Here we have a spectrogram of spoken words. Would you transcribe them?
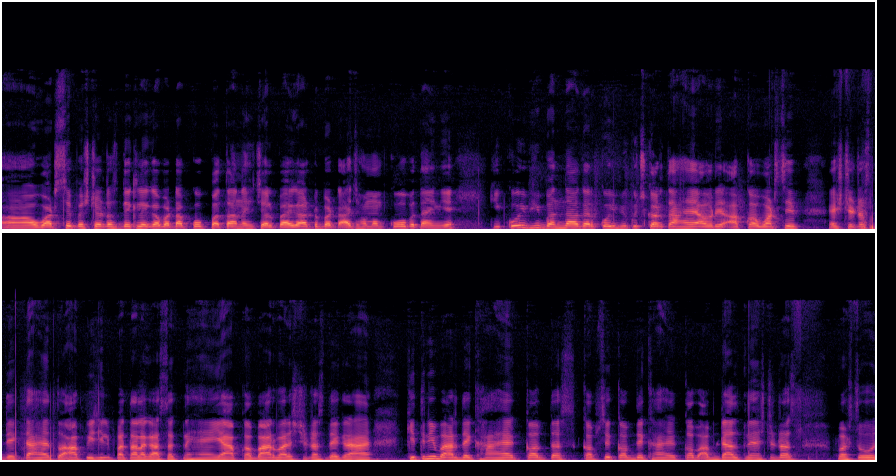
व्हाट्सएप स्टेटस देख लेगा बट आपको पता नहीं चल पाएगा। तो बट आज हम आपको बताएँगे कि कोई भी बंदा अगर कोई भी कुछ करता है और आपका व्हाट्सएप स्टेटस देखता है तो आप इजीली पता लगा सकते हैं या आपका बार बार स्टेटस देख रहा है, कितनी बार देखा है, कब तक कब से कब देखा है, कब आप डालते हैं स्टेटस बस वो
